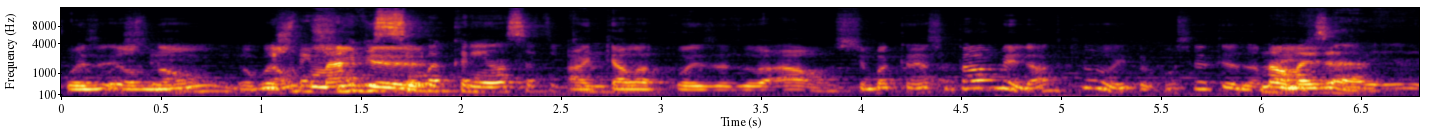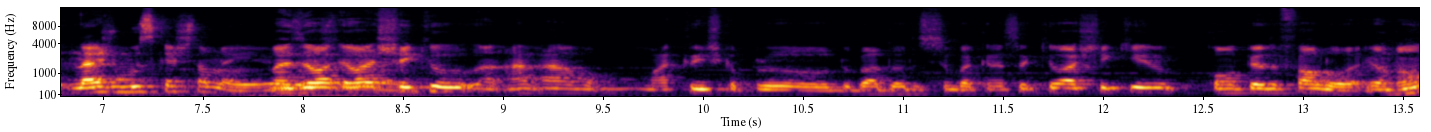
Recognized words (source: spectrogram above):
coisa. Eu, gostei. não. Eu gostei não mais de Simba criança do que... Aquela coisa do. Ah, o Simba criança tava melhor do que o Ícaro, com certeza. Não, mas é, nas músicas também. Mas eu, eu achei que o- a- a- uma crítica pro dublador do Simba Criança é que eu achei que, como o Pedro falou, eu não,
